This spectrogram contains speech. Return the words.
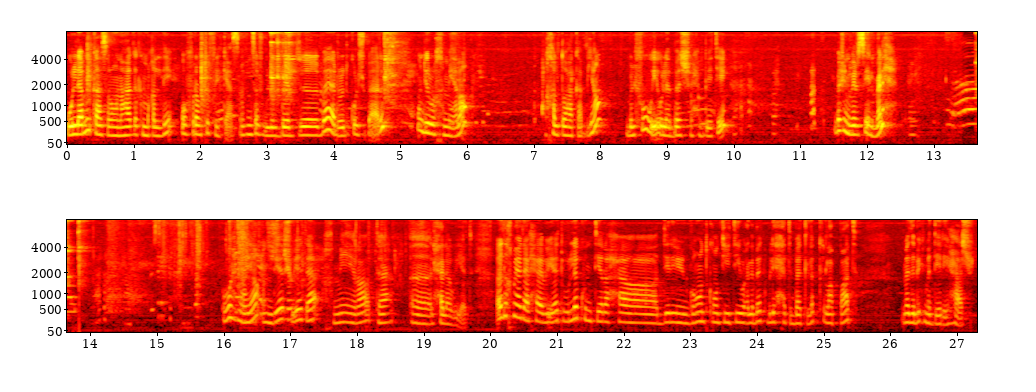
ولا من الكاسرونة هكاك مغلي وفرغته في الكاس. ما تنساوش بلي البيض بارد كلش بارد ونديروا الخميرة. نخلطو هكا bien بال fouet ولا باش حبيتي؟ باش نفيرسي الملح. وهنايا ندير شوية تاع خميرة تاع آه الحلويات. هاد الخميرة تاع الحلويات ولا كنتي راح ديري une grande quantité وعلى بالك بلي حتبات لك la pâte ماذا بك ما ديريهاش.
